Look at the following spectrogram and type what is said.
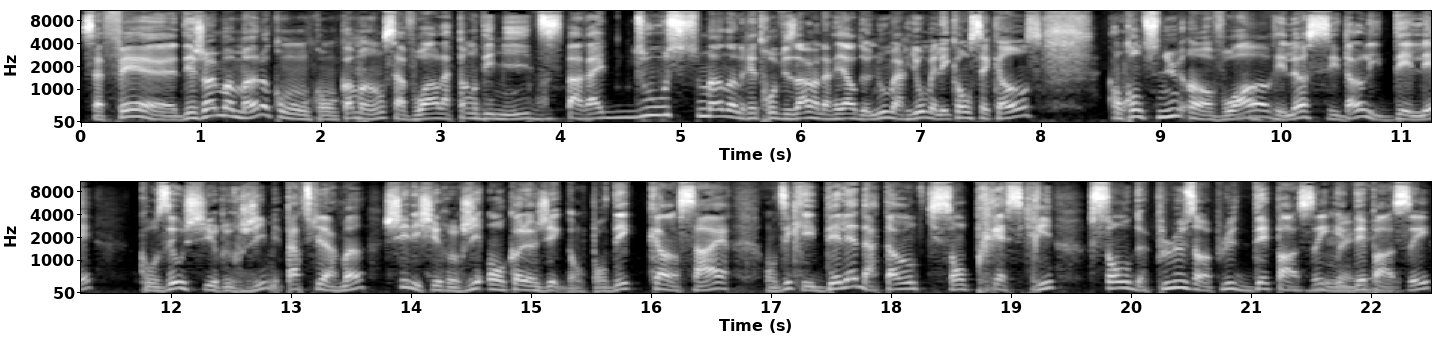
Ça fait euh, déjà un moment là, qu'on commence à voir la pandémie disparaître doucement dans le rétroviseur en arrière de nous, Mario, mais les conséquences, on continue à en voir et là, c'est dans les délais causés aux chirurgies, mais particulièrement chez les chirurgies oncologiques. Donc, pour des cancers, on dit que les délais d'attente qui sont prescrits sont de plus en plus dépassés et dépassés.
